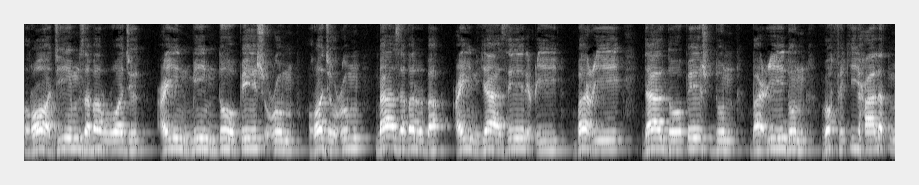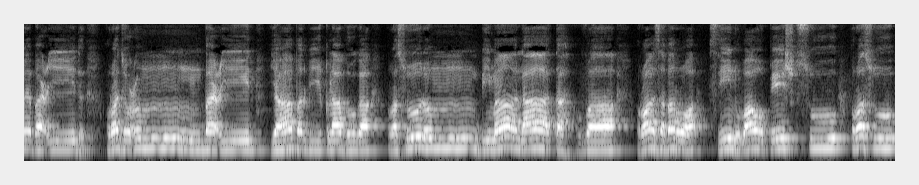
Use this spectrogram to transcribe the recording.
रजीम ज़बर रज आइन मीम दो पेश उम। रज उम बा ज़बर बा या जेर ई बी दाल दो पेश दुन बईदुन वक्फ की हालत में बईद। रजुम बईद, यहाँ पर भी इकलाब होगा। रसूल बिमा ला तहवा। रा सीन वाओ पेश सू, रसू।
